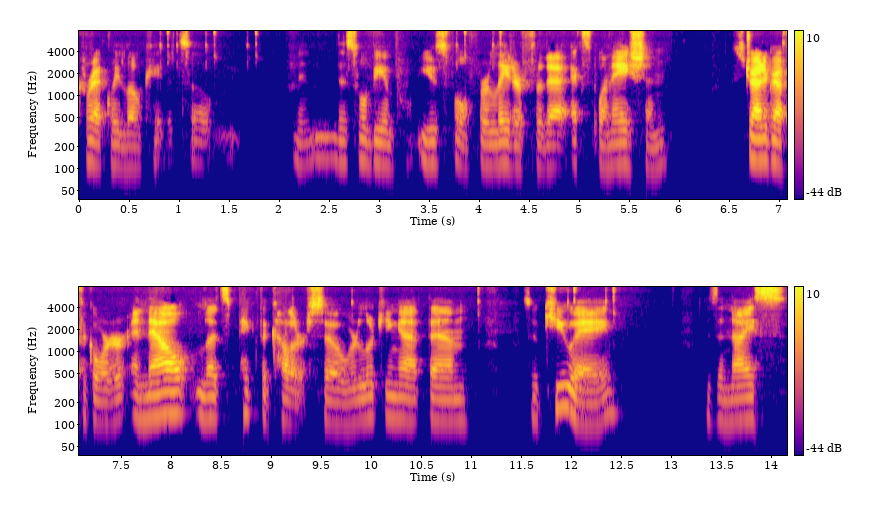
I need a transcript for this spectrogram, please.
correctly located. So this will be useful for later for the explanation. Stratigraphic order. And now let's pick the color. So we're looking at them. So QA is a nice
